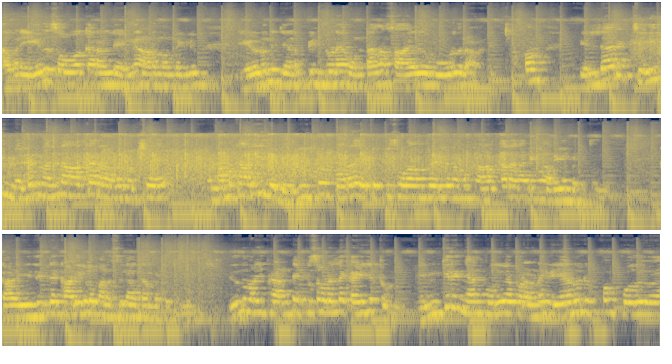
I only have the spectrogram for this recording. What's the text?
അവർ ഏത് സ്വഭാവക്കാരല്ല എങ്ങനെയാണെന്നുണ്ടെങ്കിലും രേണുവിന് ജനപിന്തുണ ഉണ്ടാകാൻ സാധ്യത കൂടുതലാണ്. അപ്പം എല്ലാവരും ചെയ്യും എല്ലാവരും നല്ല ആൾക്കാരാണ് പക്ഷേ നമുക്കറിയില്ലല്ലോ. ഇനിയിപ്പോൾ കുറേ എപ്പിസോഡ് നമുക്ക് ആൾക്കാരെ കാര്യങ്ങൾ അറിയാൻ പറ്റത്തുള്ളൂ. ഇതിന്റെ കളികൾ മനസ്സിലാക്കാൻ പറ്റത്തുള്ളൂ. ഇതെന്ന് പറയുമ്പോൾ രണ്ട് എപ്പിസോഡല്ലേ കഴിഞ്ഞിട്ടുള്ളൂ. എങ്കിലും ഞാൻ പൊതുവെ പറയുന്നത് രേണുവിന് പൊതുവെ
